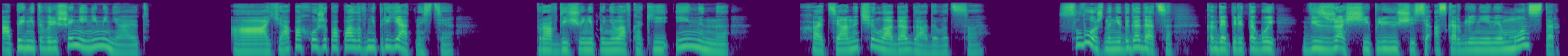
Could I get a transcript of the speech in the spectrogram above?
а принятого решения не меняют. А я, похоже, попала в неприятности — Правда, еще не поняла, в какие именно, хотя начала догадываться. Сложно не догадаться, когда перед тобой визжащий и плюющийся оскорблениями монстр,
